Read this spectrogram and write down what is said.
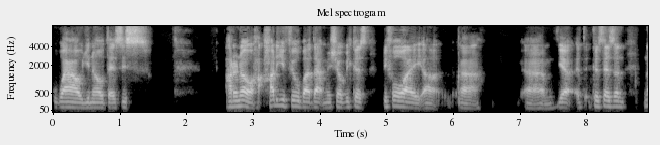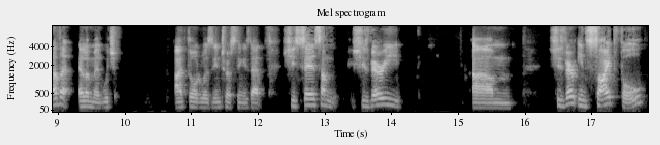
wow, you know, there's this. I don't know. How, how do you feel about that, Michelle? Because before I, uh, uh, um, yeah, because there's an, another element which I thought was interesting is that she says some. She's very, um, she's very insightful,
